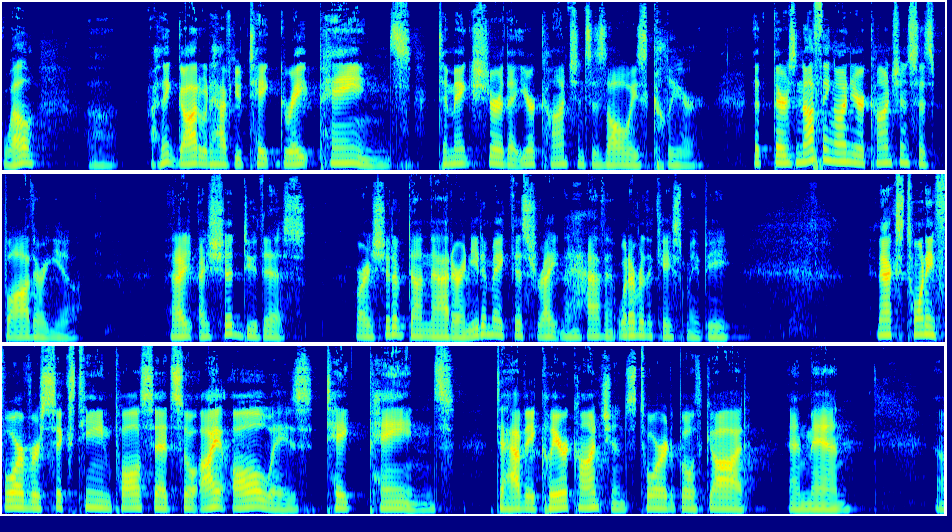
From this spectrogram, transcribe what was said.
Well, I think God would have you take great pains to make sure that your conscience is always clear, that there's nothing on your conscience that's bothering you. That I, I should do this, or I should have done that, or I need to make this right and I haven't, whatever the case may be. In Acts 24, verse 16, Paul said, So I always take pains to have a clear conscience toward both God and man. Uh,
